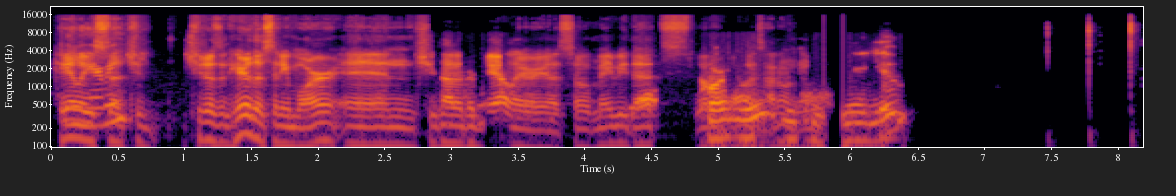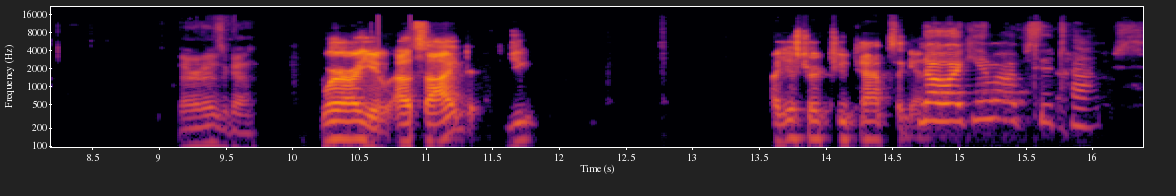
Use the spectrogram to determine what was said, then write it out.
Haley said she she doesn't hear this anymore, and she's out of the jail area. So maybe that's what it Courtney, was. I don't know. can hear you. There it is again. Where are you? Outside? Did you? I just heard two taps again. No, I came up. Two taps.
